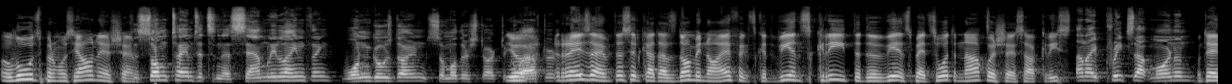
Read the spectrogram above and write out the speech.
and- lūdzu par mūsu jauniešiem. Because sometimes it's an assembly line thing. One goes down, some others start to Jo go after it. reizēm tas ir kā tāds domino efekts, kad viens krīt, tad viens pēc otra nākošais sāk krist. And I preached that morning. Un tajā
